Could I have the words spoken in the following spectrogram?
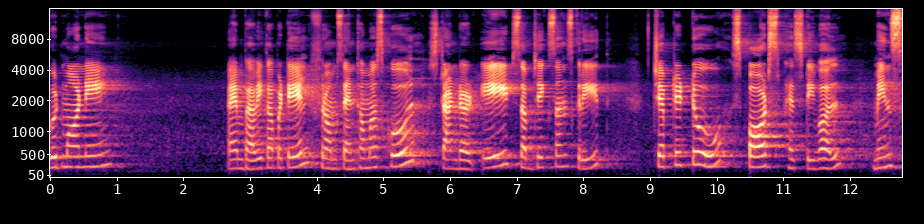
Good morning. I am Bhavika Patel from St. Thomas School, Standard 8, Subject Sanskrit. Chapter 2 Sports Festival means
